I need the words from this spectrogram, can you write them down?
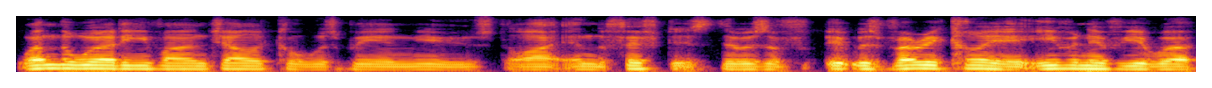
when the word evangelical was being used, like in the fifties, there was a. It was very clear, even if you were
